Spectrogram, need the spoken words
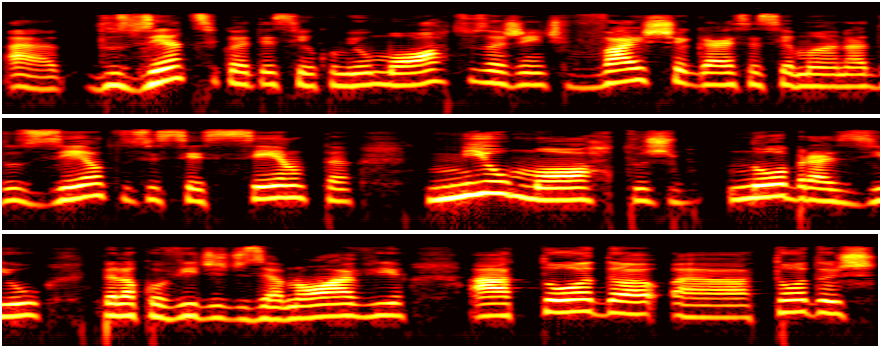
ah, 255 mil mortos, a gente vai chegar essa semana a 260 mil mortos no Brasil pela Covid-19, a, toda, a todos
